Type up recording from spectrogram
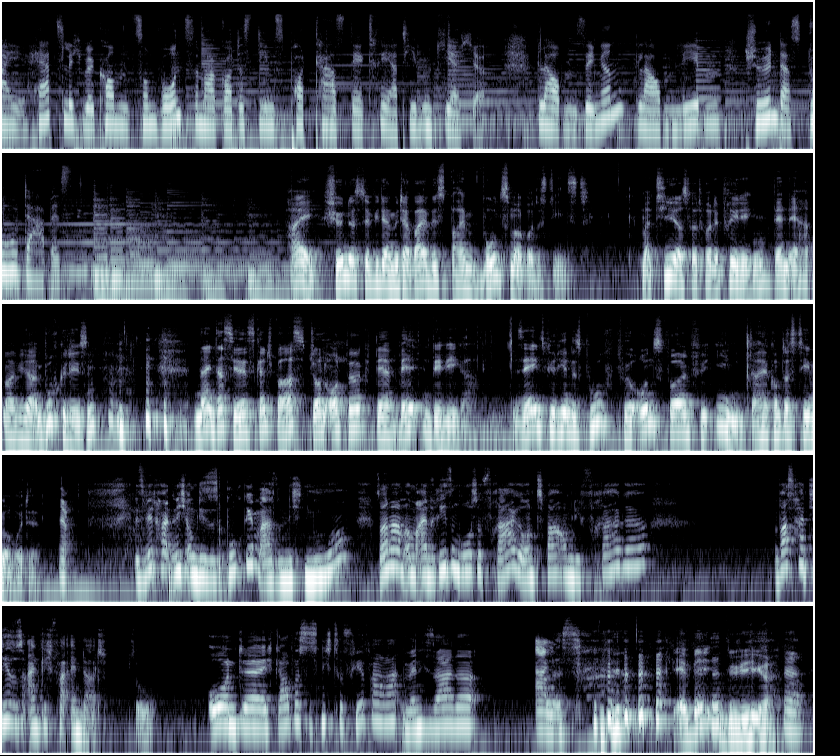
Hi, herzlich willkommen zum Wohnzimmer Gottesdienst Podcast der kreativen Kirche. Glauben singen, Glauben leben. Schön, dass du da bist. Hi, schön, dass du wieder mit dabei bist beim Wohnzimmer Gottesdienst. Matthias wird heute predigen, denn er hat mal wieder ein Buch gelesen. Nein, das hier ist kein Spaß. John Ortberg, der Weltenbeweger. Sehr inspirierendes Buch für uns, vor allem für ihn. Daher kommt das Thema heute. Ja. Es wird heute nicht um dieses Buch gehen, also nicht nur, sondern um eine riesengroße Frage und zwar um die Frage, was hat Jesus eigentlich verändert? So. Und äh, ich glaube, es ist nicht zu viel verraten, wenn ich sage, alles. Der Weltenbeweger. Ja.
